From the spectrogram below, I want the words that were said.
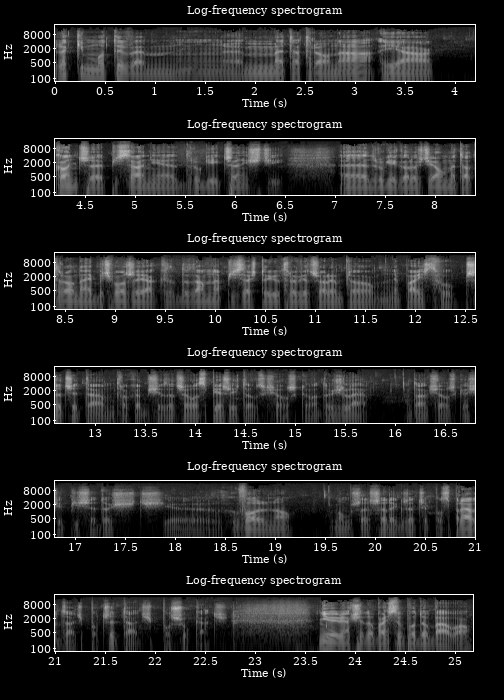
lekkim motywem Metatrona, jak kończę pisanie drugiej części drugiego rozdziału Metatrona i być może jak dodam napisać to jutro wieczorem, to Państwu przeczytam. Trochę mi się zaczęło spieszyć tą książką, a to źle. Ta książka się pisze dość wolno, bo muszę szereg rzeczy posprawdzać, poczytać, poszukać. Nie wiem, jak się to Państwu podobało.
